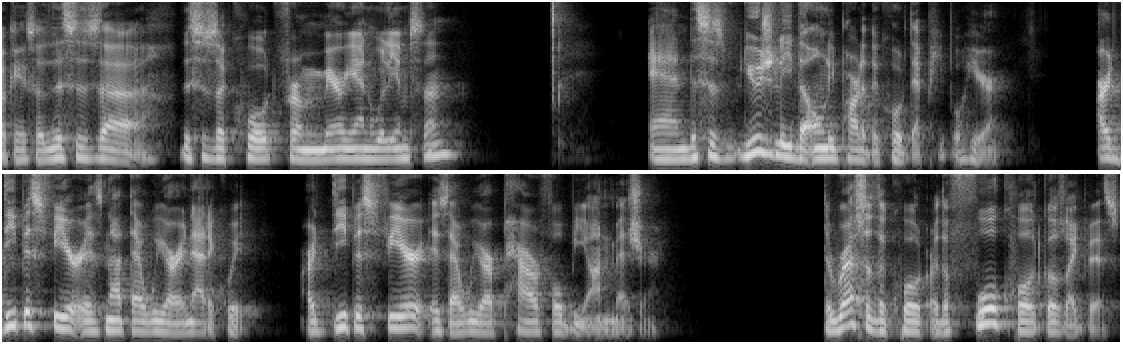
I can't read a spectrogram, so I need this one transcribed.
Okay, so this is a this is a quote from Marianne Williamson, and this is usually the only part of the quote that people hear. Our deepest fear is not that we are inadequate. Our deepest fear is that we are powerful beyond measure. The rest of the quote, or the full quote, goes like this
